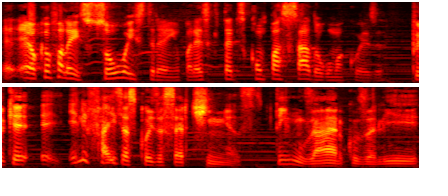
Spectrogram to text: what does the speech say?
É, é, o que eu falei, soa estranho. Parece que tá descompassado alguma coisa. Porque ele faz as coisas certinhas. Tem uns arcos ali.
